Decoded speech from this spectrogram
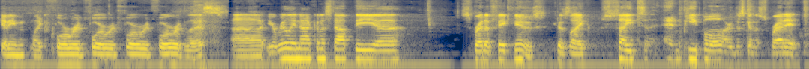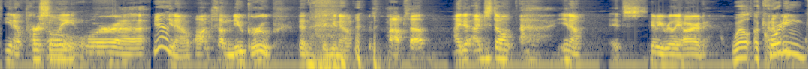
getting like forward, forward, forward, forward lists, uh, you're really not going to stop the uh, spread of fake news because like sites and people are just going to spread it, you know, personally Oh. or uh, Yeah. you know on some new group that, that you know just pops up. I, I just don't, you know, it's going to be really hard. Well, according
